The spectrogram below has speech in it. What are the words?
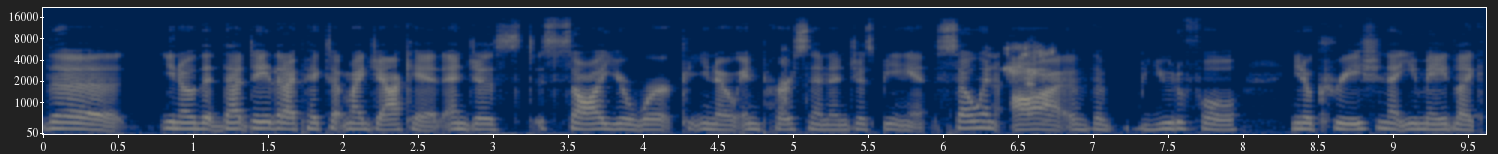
the you know that that day that I picked up my jacket and just saw your work, you know, in person and just being so in awe of the beautiful you know creation that you made like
